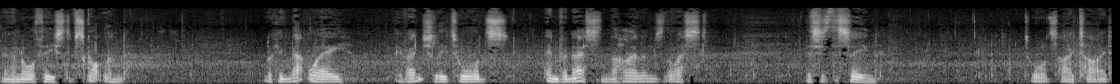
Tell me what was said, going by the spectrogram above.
in the northeast of Scotland. Looking that way, eventually towards Inverness and the Highlands of the west, this is the scene towards high tide.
